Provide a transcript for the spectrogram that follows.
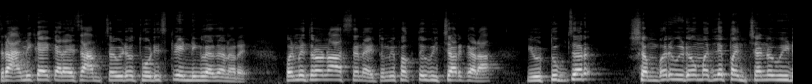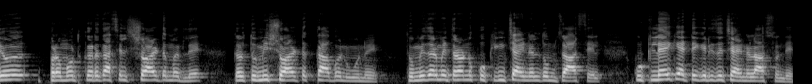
तर आम्ही काय करायचं? आमचा व्हिडिओ थोडीच ट्रेंडिंगला जाणार आहे. पण मित्रांनो असं नाही. तुम्ही फक्त विचार करा. यूट्यूब जर शंभर व्हिडिओमधले पंच्याण्णव व्हिडिओ प्रमोट करत असेल शॉर्टमधले तर तुम्ही शॉर्ट का बनवू नये? तुम्ही जर मित्रांनो कुकिंग चॅनल तुमचं असेल कुठल्याही कॅटेगरीचं चॅनल असू दे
